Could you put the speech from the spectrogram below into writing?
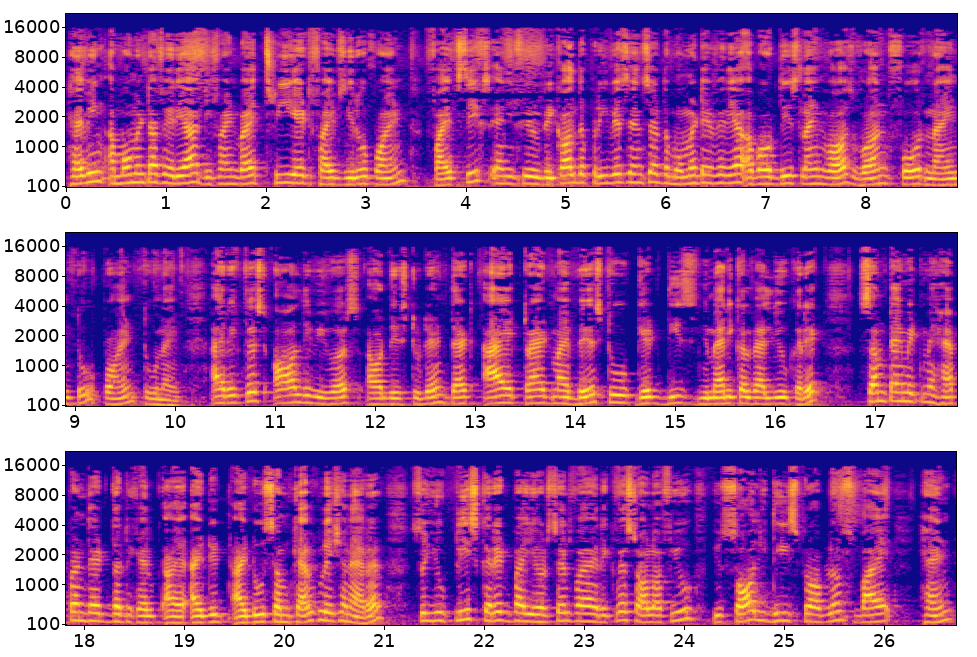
having a moment of area defined by 3850.56 and if you recall the previous answer the moment of area about this line was 1492.29 I request all the viewers or the students that I tried my best to get this numerical value correct. Sometime it may happen that the I, I did I do some calculation error. So you please correct by yourself. I request all of you you solve these problems by hand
